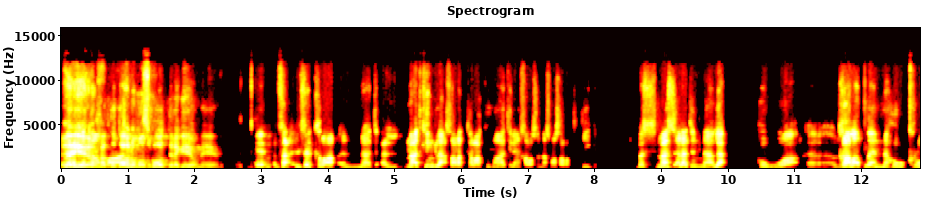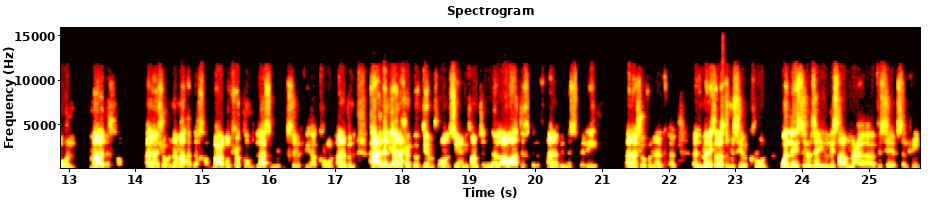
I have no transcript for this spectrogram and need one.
مع إنه اي كان خططوا. له مضبوط تلاقيهم إيه. إيه، فالفكرة إن ال Mad King لا صارت تراكمات لين خلاص الناس ما صارت تطيق. بس مسألة إنه لا هو آه، غلط لأنه هو cruel ما له دخل. أنا أشوف إنه ما لها دخل. بعض الحكم لازم تصير فيها cruel. أنا بن... هذا اللي أنا أحبه في Game Thrones يعني فهمت؟ إن الآراء تختلف. أنا بالنسبة لي أنا أشوف إن ال- الملك لازم يصير cruel ولا يصير زي اللي صار مع فيسيرس الحين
